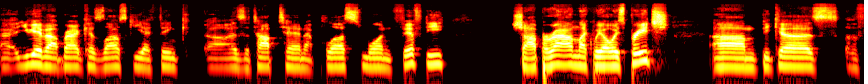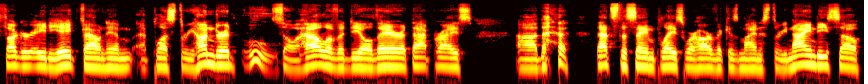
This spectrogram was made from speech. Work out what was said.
Uh, you gave out Brad Keselowski, I think, uh, as a top 10 at plus 150. Shop around like we always preach um, because Thugger 88 found him at plus 300. Ooh. So a hell of a deal there at that price. Uh, that, that's the same place where Harvick is minus 390. So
